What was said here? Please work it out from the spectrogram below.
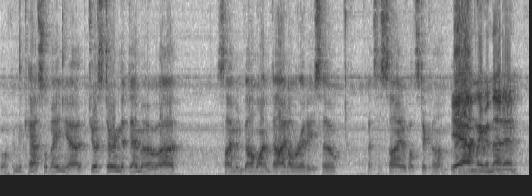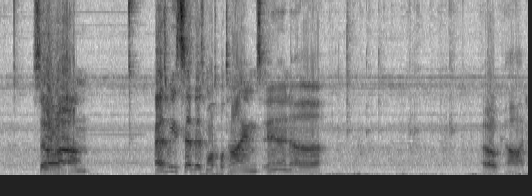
Welcome to Castlevania. Just during the demo, uh, Simon Belmont died already, so that's a sign of what's to come. Yeah, I'm leaving that in. So, um, as we said this multiple times in, uh, oh god,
